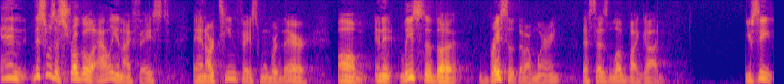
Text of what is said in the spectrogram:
And this was a struggle Allie and I faced and our team faced when we're there. Um, and it leads to the bracelet that I'm wearing that says loved by God. You see,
